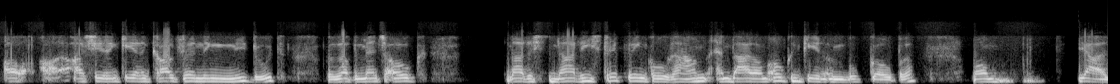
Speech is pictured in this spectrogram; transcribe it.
al, al- als je een keer een crowdfunding niet doet, dat de mensen ook naar, de, naar die stripwinkel gaan en daar dan ook een keer een boek kopen. Want ja,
